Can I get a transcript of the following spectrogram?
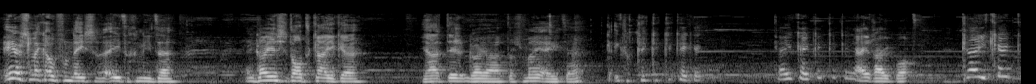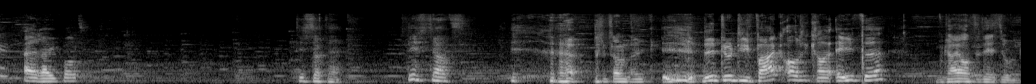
Eerst lekker ook van deze eten genieten. En Gaia zit al te kijken. Ja, tegen Gaia, dat is mijn eten. Kijk, kijk, kijk, kijk, kijk. Kijk, kijk, kijk, kijk, hij ruikt wat. Kijk, kijk, kijk, hij ruikt wat. Het is dat, hè. Het is dat. is wel leuk. dit doet hij vaak als ik ga eten. Moet hij altijd dit doen.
